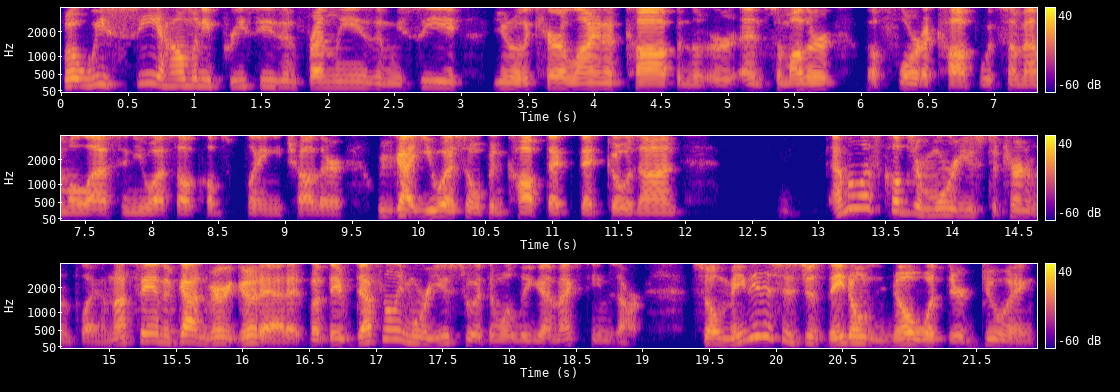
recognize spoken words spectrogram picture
But we see how many preseason friendlies and we see, you know, the Carolina Cup and the or, and some other the Florida Cup with some MLS and USL clubs playing each other. We've got US Open Cup that that goes on. MLS clubs are more used to tournament play. I'm not saying they've gotten very good at it, but they've definitely more used to it than what Liga MX teams are. So maybe this is just they don't know what they're doing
